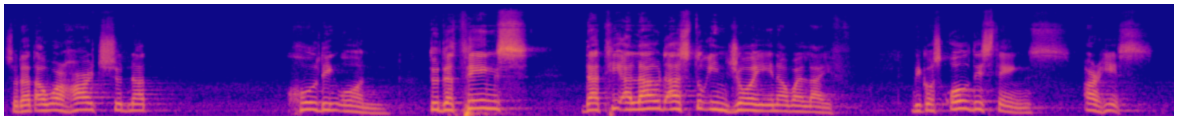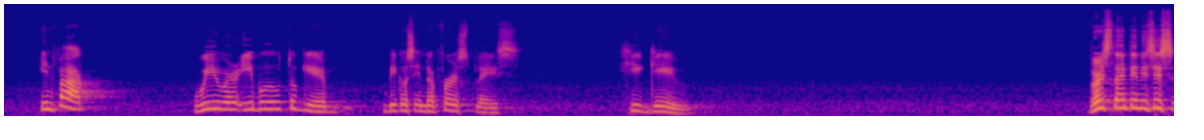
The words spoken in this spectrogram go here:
so that our hearts should not holding on to the things that He allowed us to enjoy in our life. Because all these things are His. In fact, we were able to give because in the first place, He gave. Verse 19 it says,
